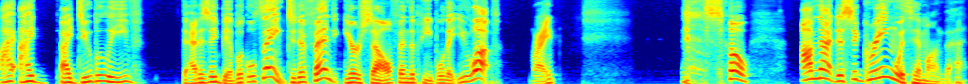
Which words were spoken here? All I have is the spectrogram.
I I I do believe that is a biblical thing to defend yourself and the people that you love, right? so I'm not disagreeing with him on that.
